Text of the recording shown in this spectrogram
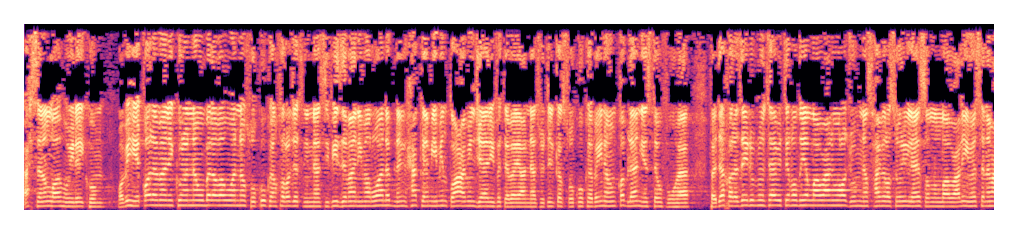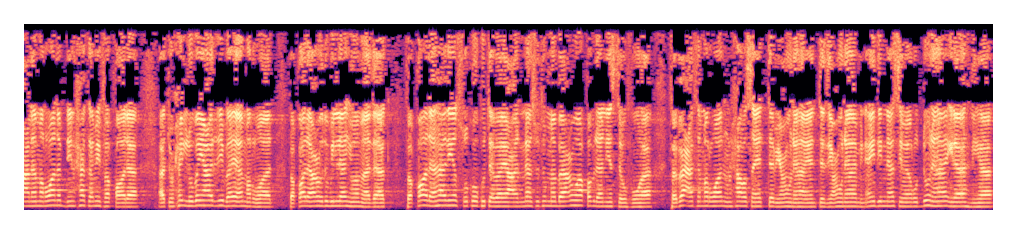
أحسن الله إليكم. وبه قال مالك أنه بلغه أن صكوكا خرجت للناس في زمان مروان بن الحكم من طعام الجار فتبايع الناس تلك الصكوك بينهم قبل أن يستوفوها. فدخل زيد بن ثابت رضي الله عنه رجل من أصحاب رسول الله صلى الله عليه وسلم على مروان بن الحكم فقال أتحل بيع الربا يا مروان؟ فقال أعوذ بالله وما ذاك. فقال هذه الصكوك تبايع الناس ثم باعوها قبل أن يستوفوها. فبعث مروان الحرس يتبعونها ينتزعونها من أيدي الناس ويردونها إلى أهلها.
